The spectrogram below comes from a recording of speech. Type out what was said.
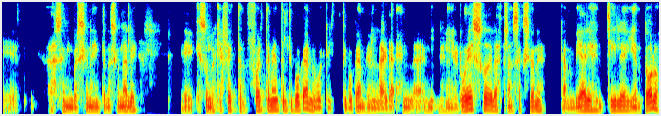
eh, hacen inversiones internacionales, eh, que son los que afectan fuertemente el tipo de cambio, porque el tipo de cambio en, en, el grueso de las transacciones cambiarias en Chile y en todos los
